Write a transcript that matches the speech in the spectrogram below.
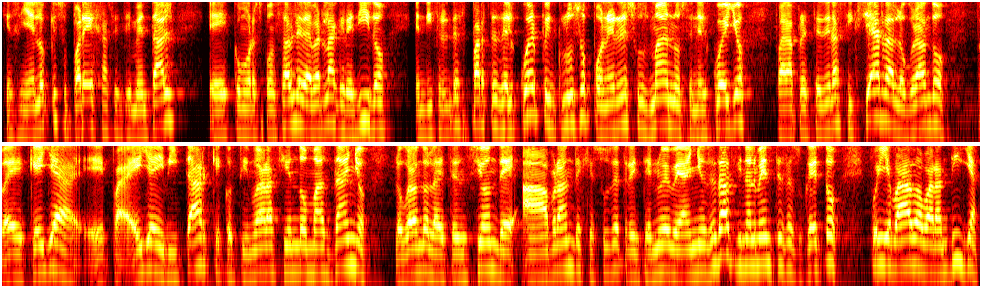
quien señaló que su pareja sentimental, eh, como responsable de haberla agredido en diferentes partes del cuerpo, incluso ponerle sus manos en el cuello para pretender asfixiarla, logrando eh, que ella, eh, para ella evitar que continuara haciendo más daño, logrando la detención de Abraham de Jesús de 39 años de edad. Finalmente ese sujeto fue llevado a Barandilla,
